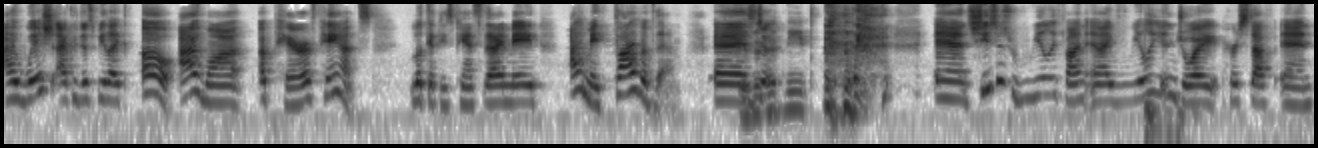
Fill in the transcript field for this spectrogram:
I wish I could just be like, oh, I want a pair of pants. Look at these pants that I made. I made five of them. And Isn't ju- it neat? and she's just really fun and i really enjoy her stuff and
